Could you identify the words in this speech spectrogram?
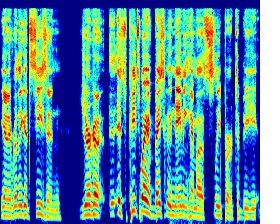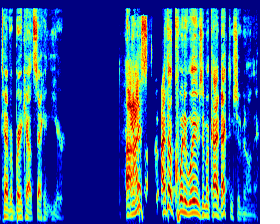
He had a really good season. You're gonna. It's Pete's way of basically naming him a sleeper to be to have a breakout second year. Uh, and I, this thought, I thought Quinnen Williams and Mekhi Becton should have been on there.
